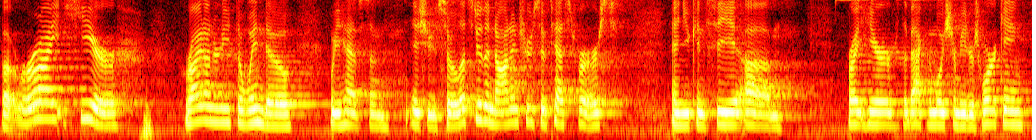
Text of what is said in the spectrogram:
But right here, right underneath the window, we have some issues. So let's do the non-intrusive test first. And you can see um, right here, the back of the moisture meter is working.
